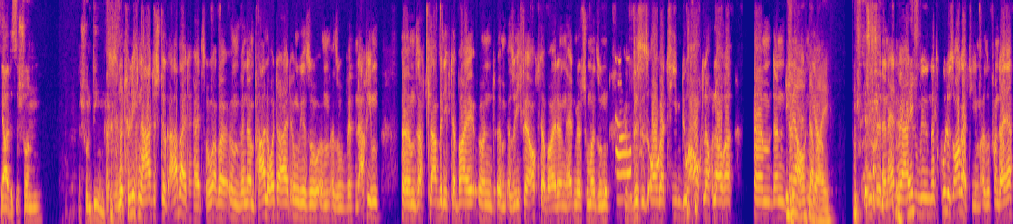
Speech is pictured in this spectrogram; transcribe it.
ja, das ist schon, schon ein Ding. Das ist natürlich ein hartes Stück Arbeit halt so, aber ähm, wenn da ein paar Leute halt irgendwie so, ähm, also wenn Achim ähm, sagt, klar bin ich dabei und ähm, also ich wäre auch dabei, dann hätten wir schon mal so ein gewisses Orga-Team, du auch noch, Laura. Ähm, dann, Ich wäre auch dabei. Dann hätten wir halt irgendwie ein ganz cooles Orga-Team. Also von daher,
